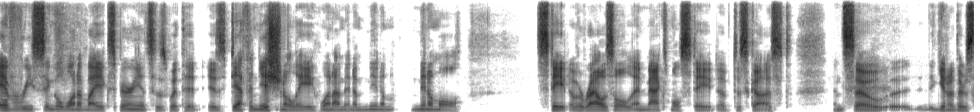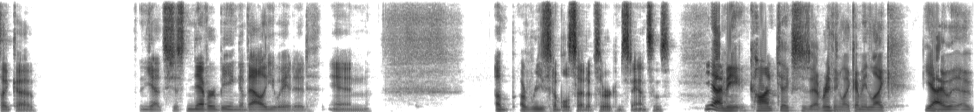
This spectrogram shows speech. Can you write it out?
every single one of my experiences with it is definitionally when I'm in a minim- minimal state of arousal and maximal state of disgust. And so, uh, you know, there's like a, yeah, it's just never being evaluated in a, a reasonable set of circumstances. Yeah, I mean, context is everything. Like, I mean, like, yeah, I, I,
